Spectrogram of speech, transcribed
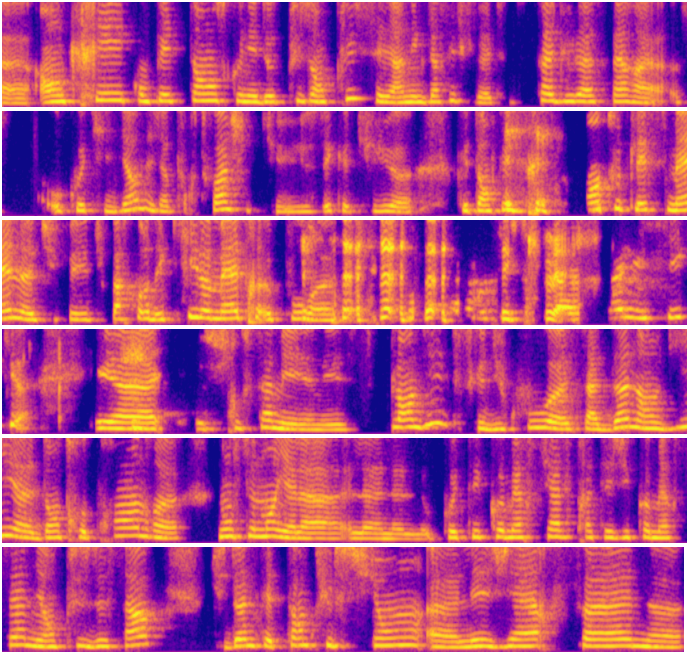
euh, ancré, compétent, on se connaît de plus en plus. C'est un exercice qui va être fabuleux à faire au quotidien déjà pour toi je, je sais que tu euh, que en fais très souvent toutes les semaines tu fais tu parcours des kilomètres pour, euh, c'est magnifique. Et euh, je trouve ça mais, mais, splendide parce que du coup ça donne envie d'entreprendre. Non seulement il y a le côté commercial stratégie commerciale mais en plus de ça tu donnes cette impulsion légère fun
